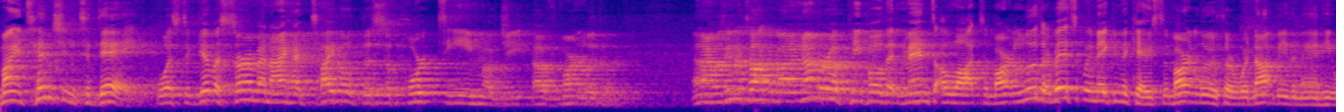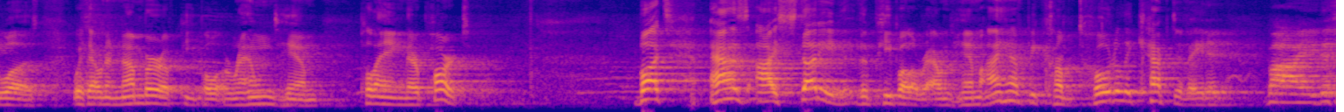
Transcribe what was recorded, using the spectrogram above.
My intention today was to give a sermon I had titled The Support Team of, G- of Martin Luther. And I was going to talk about a number of people that meant a lot to Martin Luther, basically making the case that Martin Luther would not be the man he was without a number of people around him playing their part. But as I studied the people around him, I have become totally captivated by this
